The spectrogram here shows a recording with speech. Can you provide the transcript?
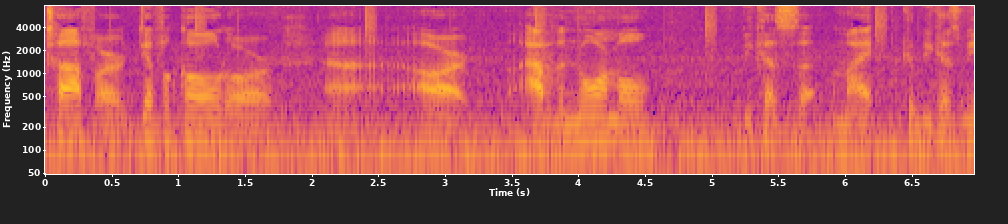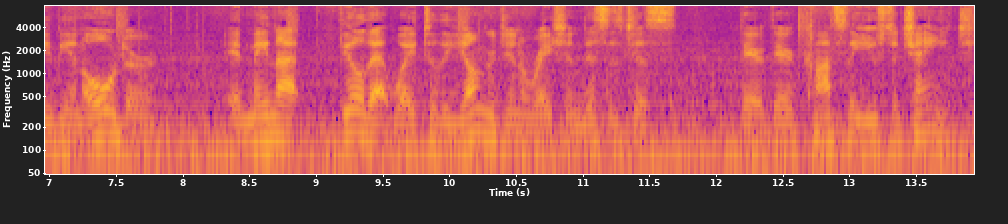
tough or difficult or uh, out of the normal because uh, my because me being older, it may not feel that way to the younger generation. This is just they're they're constantly used to change.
